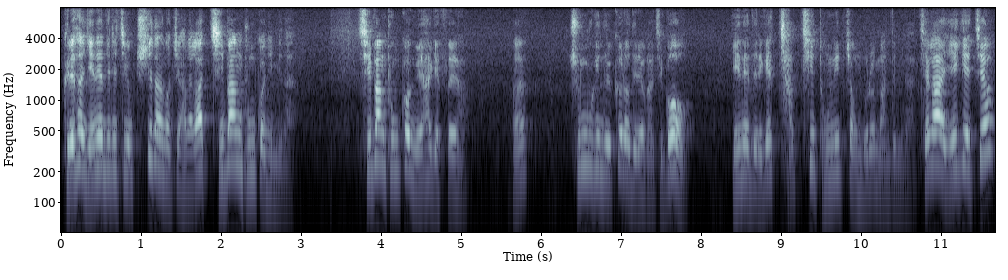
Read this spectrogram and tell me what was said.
그래서 얘네들이 지금 추진하는 것 중 하나가 지방 분권입니다. 지방 분권 왜 하겠어요? 어? 중국인들 끌어들여 가지고 얘네들에게 자치 독립 정부를 만듭니다. 제가 얘기했죠?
